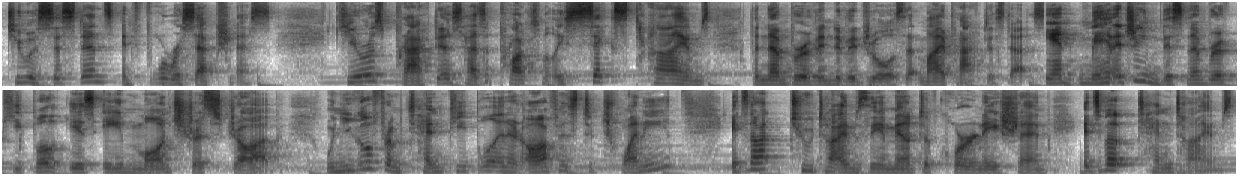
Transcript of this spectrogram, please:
two assistants, and four receptionists. Kero's practice has approximately six times the number of individuals that my practice does. And managing this number of people is a monstrous job. When you go from 10 people in an office to 20, it's not two times the amount of coordination, it's about 10 times.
